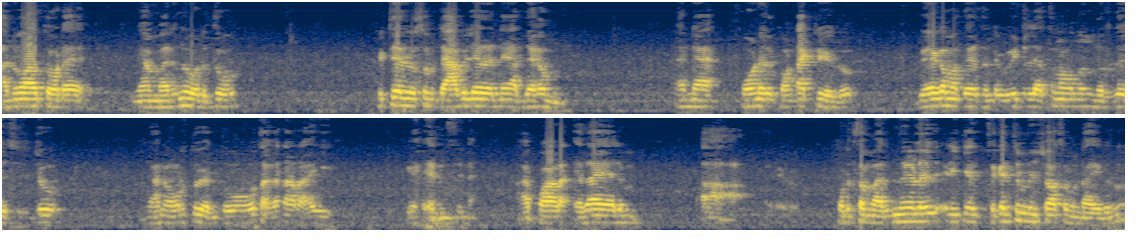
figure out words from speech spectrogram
അനുവാദത്തോടെ ഞാൻ മരുന്ന് കൊടുത്തു. പിറ്റേ ദിവസം രാവിലെ തന്നെ അദ്ദേഹം എന്നെ ഫോണിൽ കോണ്ടാക്ട് ചെയ്തു. വേഗം അദ്ദേഹത്തിന്റെ വീട്ടിൽ എത്തണമെന്ന് നിർദ്ദേശിച്ചു. ഞാൻ ഓർത്തു എന്തോ തകരാറായി. ഹെൻസിന് അപ്പോൾ ഏതായാലും കൊടുത്ത മരുന്നുകളിൽ എനിക്ക് തികച്ചും വിശ്വാസമുണ്ടായിരുന്നു.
